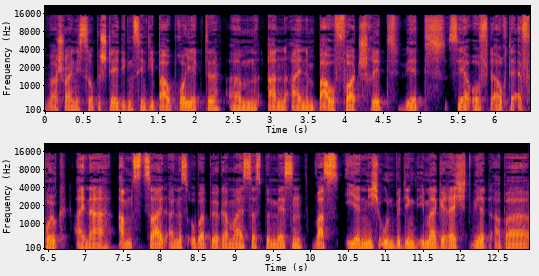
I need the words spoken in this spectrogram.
wahrscheinlich so bestätigen, sind die Bauprojekte. Ähm, an einem Baufortschritt wird sehr oft auch der Erfolg einer Amtszeit eines Oberbürgermeisters bemessen, was ihr nicht unbedingt immer gerecht wird, aber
